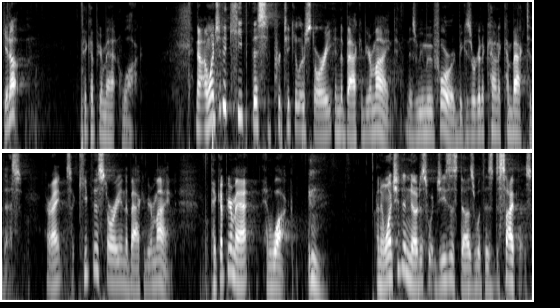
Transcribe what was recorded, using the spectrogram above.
Get up pick up your mat and walk. Now, I want you to keep this particular story in the back of your mind as we move forward because we're going to kind of come back to this. All right? So keep this story in the back of your mind. Pick up your mat and walk. and I want you to notice what Jesus does with his disciples.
